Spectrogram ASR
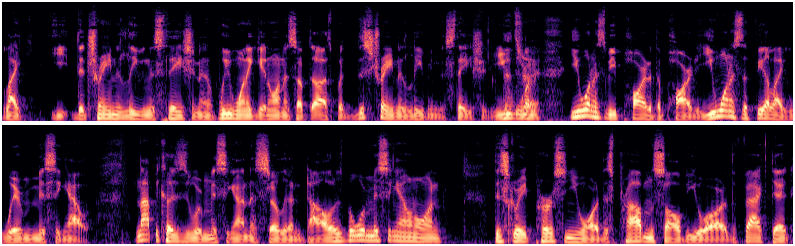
Like the train is leaving the station, and if we want to get on, it's up to us. But this train is leaving the station. You That's want right. you want us to be part of the party. You want us to feel like we're missing out, not because we're missing out necessarily on dollars, but we're missing out on this great person you are, this problem solver you are, the fact that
